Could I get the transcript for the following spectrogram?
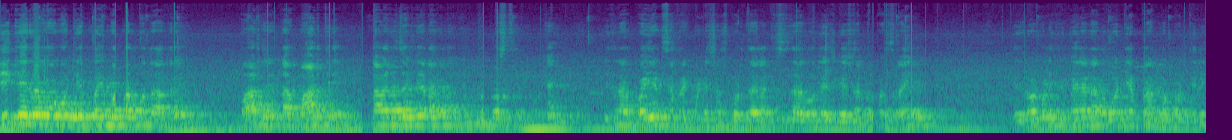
ಡಿ ಕೆ ಇರುವಾಗ ಓ ಟಿ ಎಂ ಬೈ ಮಾಡ್ಬೋದಾ ಮಾಡಿದ್ರೆ ನಾವು ಮಾಡ್ತೀನಿ. ನಾಳೆ ರಿಸಲ್ಟ್ ಏನಾಗುತ್ತೆ ತೋರಿಸ್ತೀನಿ ಓಕೆ ಇದು ನಾನು ಬೈ ಆ್ಯಂಡ್ ಸೆಲ್ ರೆಕಮೆಂಡೇಷನ್ಸ್ ಕೊಡ್ತಾ ಇಲ್ಲ this is are only education purpose right ಇದು ನೋಡ್ಕೊಳ್ಳಿ, ಇದ್ರ ಮೇಲೆ ನಾನು ಓ ಟಿ ಎಂ ಪ್ಲಾನ್ ಮಾಡ್ಕೊಡ್ತೀನಿ.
